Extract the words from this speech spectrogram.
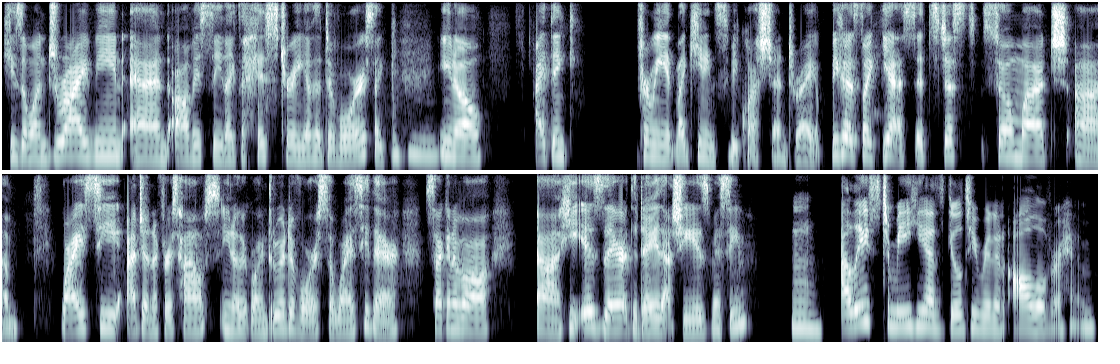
he's the one driving, and obviously, like the history of the divorce, like, you know, I think for me, like he needs to be questioned, right? Because, like, yes, it's just so much. Um, why is he at Jennifer's house? You know, they're going through a divorce, so why is he there? Second of all, uh, he is there the day that she is missing. Mm. At least to me, he has guilty written all over him.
